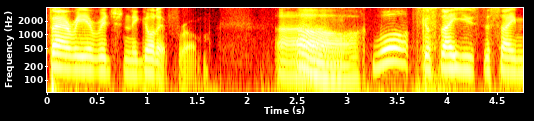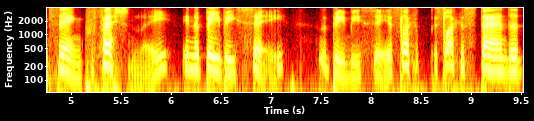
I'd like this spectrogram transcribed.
very originally got it from. Um, oh, what? because they use the same thing professionally in the BBC. The BBC, it's like a, it's like a standard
